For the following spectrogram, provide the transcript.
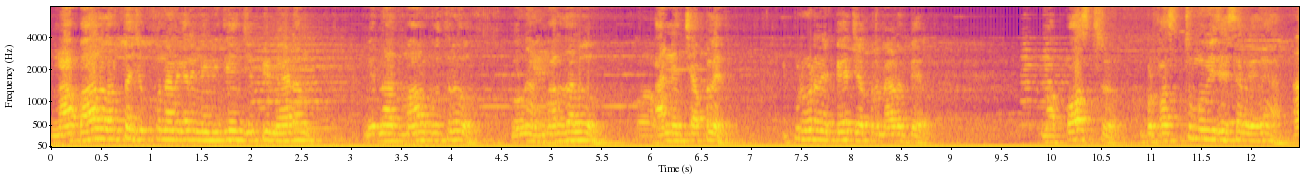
నా బాధలంతా చెప్పుకున్నాను కానీ నేను ఇదే అని చెప్పి మేడం మీరు నాకు మామ కూతురు మీరు నాకు మరదలు అని నేను చెప్పలేదు. ఇప్పుడు కూడా నేను పేరు చెప్పను మేడం పేరు. నా పోస్టర్ ఇప్పుడు ఫస్ట్ మూవీ చేశాను కదా.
